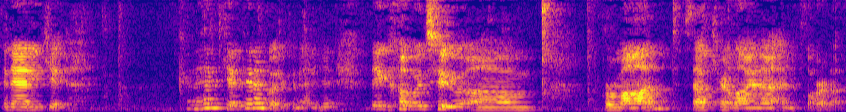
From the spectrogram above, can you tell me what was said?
Connecticut. Connecticut, they don't go to Connecticut. They go to um, Vermont, South Carolina, and Florida.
